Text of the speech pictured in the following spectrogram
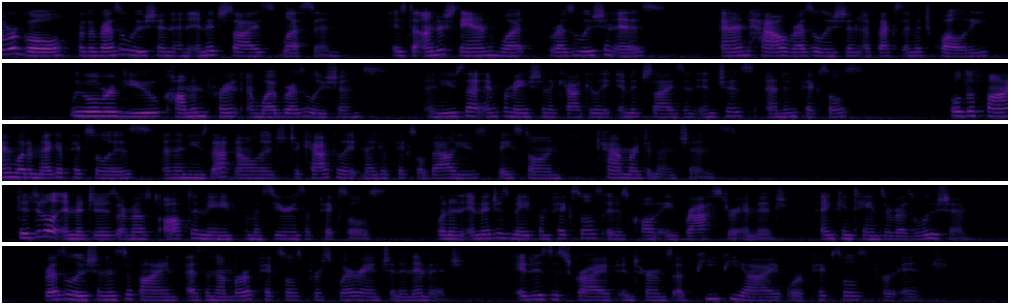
Our goal for the resolution and image size lesson is to understand what resolution is and how resolution affects image quality. We will review common print and web resolutions and use that information to calculate image size in inches and in pixels. We'll define what a megapixel is and then use that knowledge to calculate megapixel values based on camera dimensions. Digital images are most often made from a series of pixels. When an image is made from pixels, it is called a raster image and contains a resolution. Resolution is defined as the number of pixels per square inch in an image. It is described in terms of PPI or pixels per inch.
